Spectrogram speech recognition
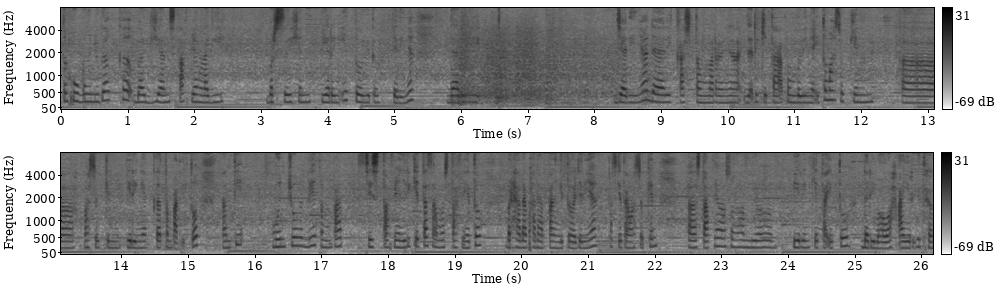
terhubung juga ke bagian staff yang lagi bersihin piring itu gitu. Jadinya dari jadinya dari customernya dari kita pembelinya itu masukin uh, masukin piringnya ke tempat itu nanti muncul di tempat si staffnya. Jadi kita sama staffnya itu berhadap-hadapan gitu. Jadinya pas kita masukin uh, staffnya langsung ngambil piring kita itu dari bawah air gitu.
